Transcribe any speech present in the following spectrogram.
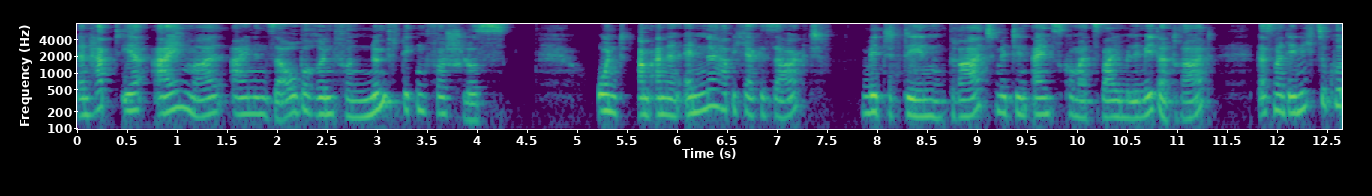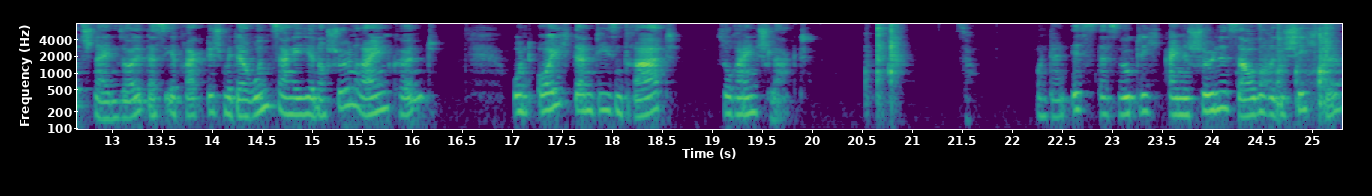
dann habt ihr einmal einen sauberen, vernünftigen Verschluss. Und am anderen Ende habe ich ja gesagt, mit dem Draht, mit den 1,2 mm Draht, dass man den nicht zu kurz schneiden soll, dass ihr praktisch mit der Rundzange hier noch schön rein könnt und euch dann diesen Draht so reinschlagt. So. Und dann ist das wirklich eine schöne, saubere Geschichte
